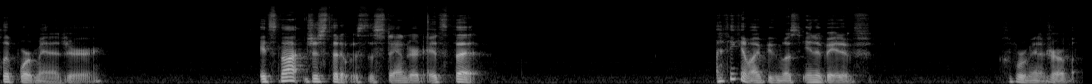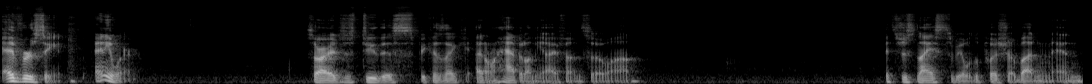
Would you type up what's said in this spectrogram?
clipboard manager, it's not just that it was the standard, it's that I think it might be the most innovative clipboard manager I've ever seen anywhere. Sorry, I just do this because I, I don't have it on the iPhone, so uh, it's just nice to be able to push a button and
